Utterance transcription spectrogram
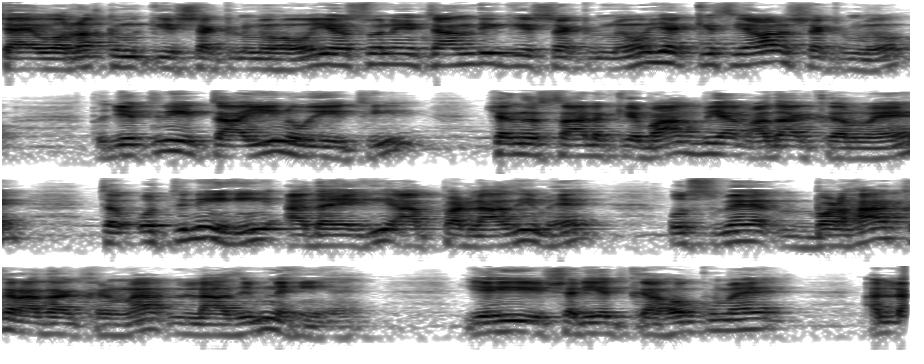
چاہے وہ رقم کی شکل میں ہو یا سونے چاندی کی شکل میں ہو یا کسی اور شکل میں ہو، تو جتنی تعین ہوئی تھی، چند سال کے بعد بھی آپ ادا کر رہے ہیں، تو اتنی ہی ادائیگی آپ پر لازم ہے۔ اس میں بڑھا کر ادا کرنا لازم نہیں ہے۔ یہی شریعت کا حکم ہے۔ اللہ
